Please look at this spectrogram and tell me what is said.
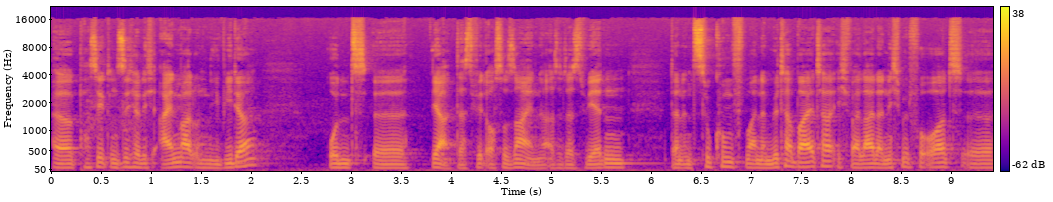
Äh, passiert uns sicherlich einmal und nie wieder. Und äh, ja, das wird auch so sein. Ne? Also das werden dann in Zukunft meine Mitarbeiter, ich war leider nicht mit vor Ort, äh,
